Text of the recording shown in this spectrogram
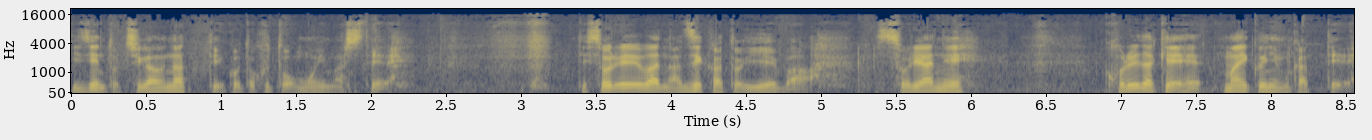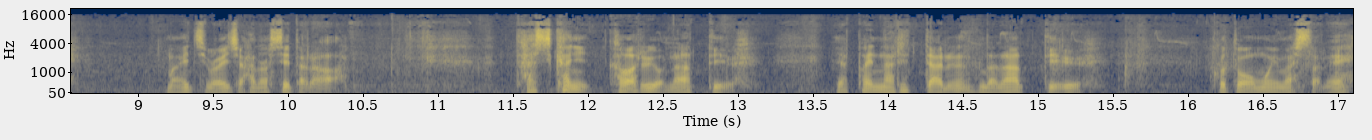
以前と違うなっていうことをふと思いましてでそれはなぜかといえばそりゃねこれだけマイクに向かって毎日毎日話してたら確かに変わるよなっていうやっぱり慣れってあるんだなっていうことを思いましたね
